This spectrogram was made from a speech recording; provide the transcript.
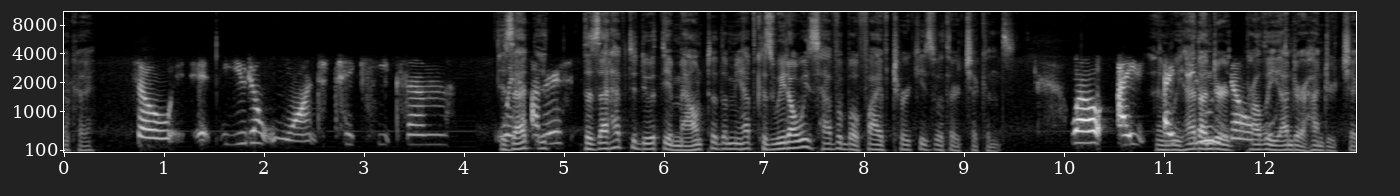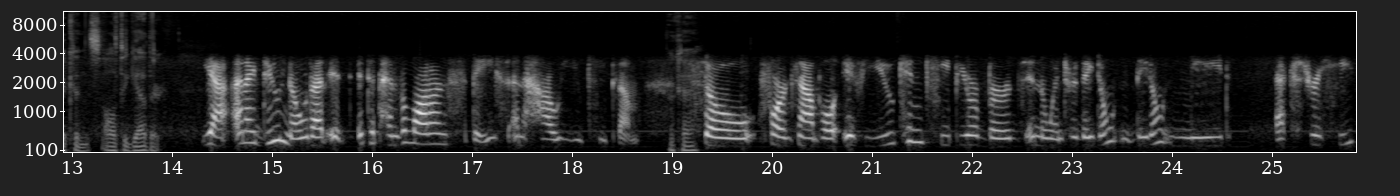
Okay. So it, you don't want to keep them Is that others. it, does that have to do with the amount of them you have? Because we'd always have about five turkeys with our chickens, well, I and I we had under know, probably under hundred chickens altogether. Yeah, and I do know that it, it depends a lot on space and how you keep them. Okay. So, for example, if you can keep your birds in the winter, they don't they don't need extra heat.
